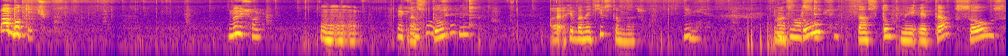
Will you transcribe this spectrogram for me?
Ну, або кетчуп. Ну і соль. Як не Наступний. А, хіба не тістом наш? Ні. Наступ... Наступний етап соус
